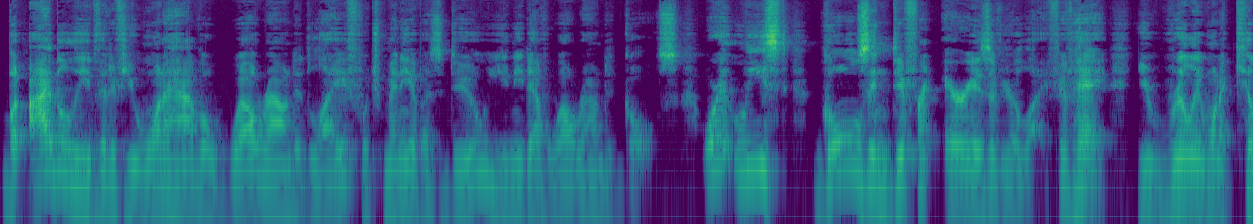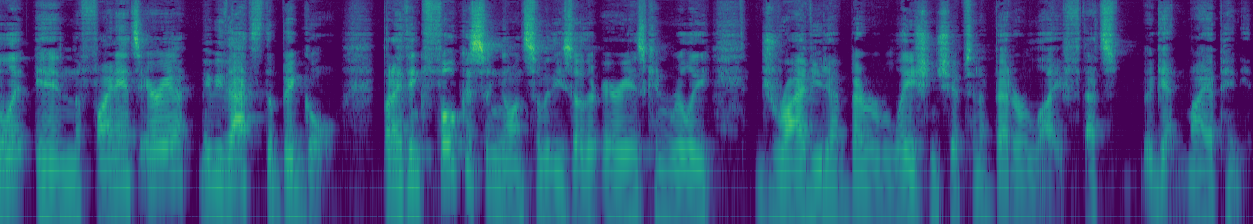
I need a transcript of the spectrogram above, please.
But I believe that if you want to have a well rounded life, which many of us do, you need to have well rounded goals, or at least goals in different areas of your life. If, hey, you really want to kill it in the finance area, maybe that's the big goal. But I think focusing on some of these other areas can really drive you to have better relationships and a better life. That's, again, my opinion.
